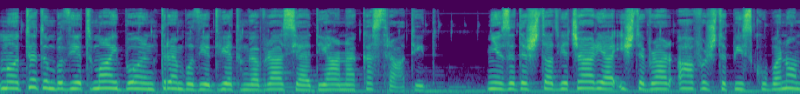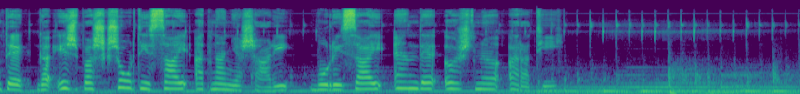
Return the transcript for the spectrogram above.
Më tetëmbëdhjetë maj bëhen trembëdhjetë vjet nga vrasja e Diana Kastratit. Njëzet e shtatë vjeçarja ishte vrarë afër shtëpisë ku banonte nga ish-bashkëshorti i saj Adnan Jashari. Burri i saj ende është në arrati.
